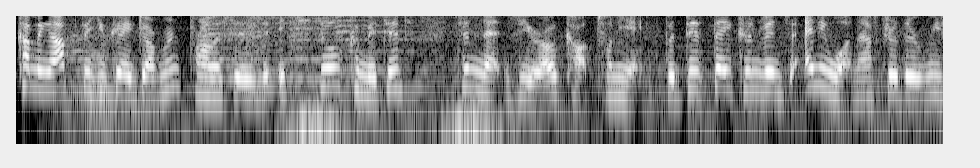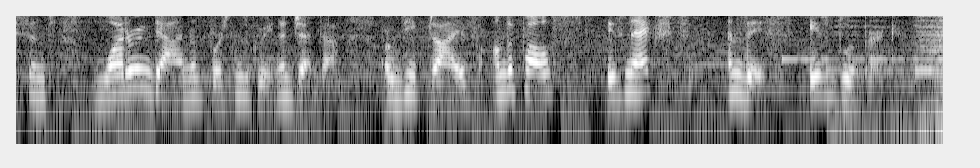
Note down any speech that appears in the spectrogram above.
Coming up, the UK government promises it's still committed to net zero COP28. But did they convince anyone after their recent watering down of Britain's green agenda? Our deep dive on the pulse is next, and this is Bloomberg.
